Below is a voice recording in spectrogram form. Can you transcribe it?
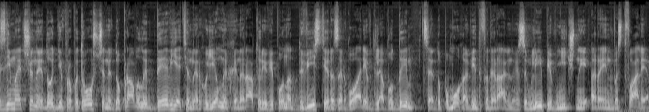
З Німеччини до Дніпропетровщини доправили 9 енергоємних генераторів і понад 200 резервуарів для води. Це допомога від федеральної землі Північний Рейн-Вестфалія.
